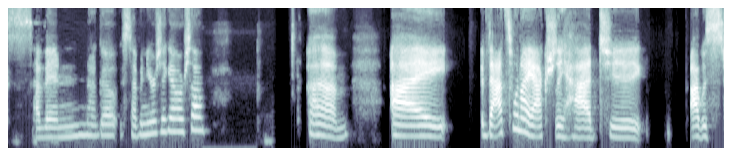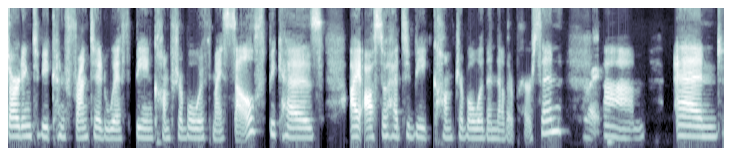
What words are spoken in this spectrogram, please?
seven ago, seven years ago or so, um, I that's when I actually had to I was starting to be confronted with being comfortable with myself because I also had to be comfortable with another person. Right. Um, and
